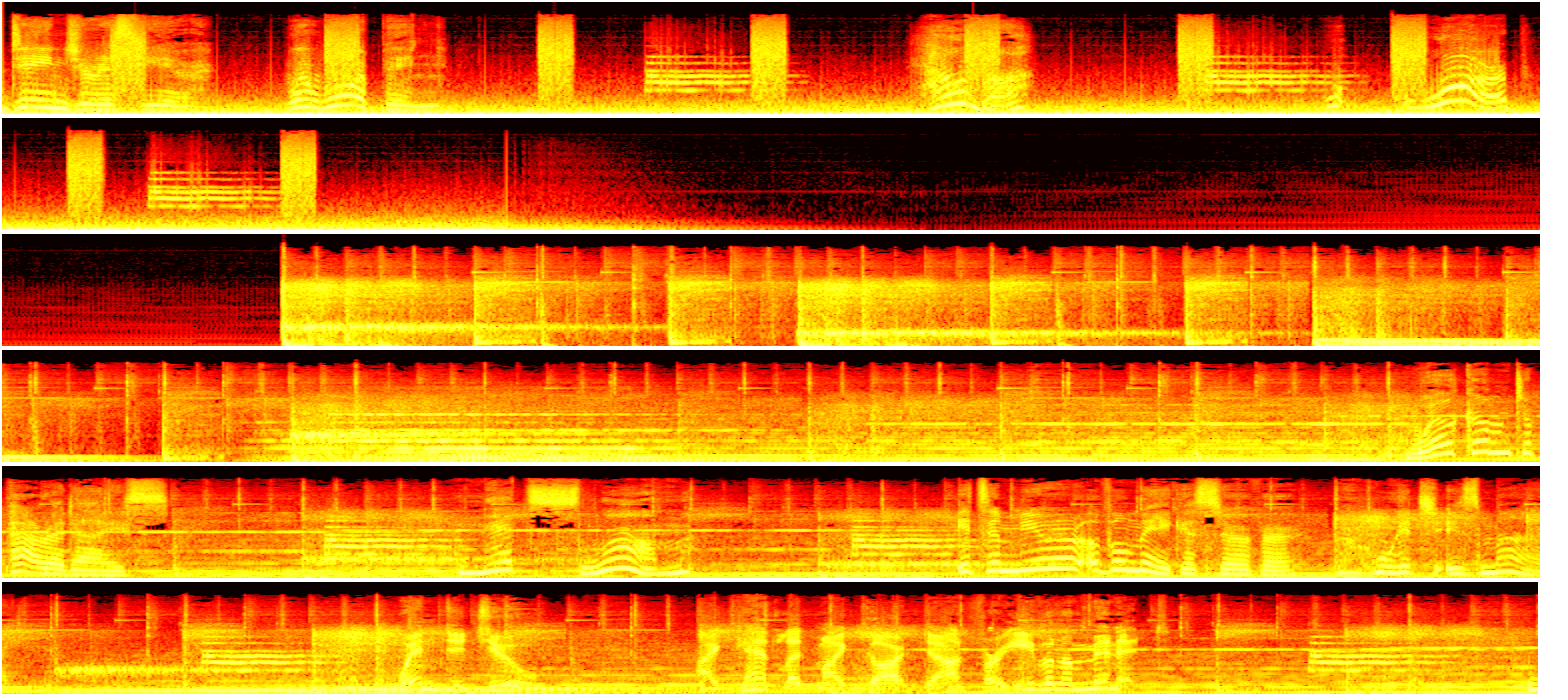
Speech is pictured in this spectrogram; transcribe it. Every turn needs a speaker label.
Speaker 1: dangerous here. We're warping.
Speaker 2: Helba?
Speaker 1: Welcome to paradise.
Speaker 2: Net Slum?
Speaker 1: It's a mirror of Omega server, which is mine.
Speaker 3: When did you? I can't let my guard down for even a minute.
